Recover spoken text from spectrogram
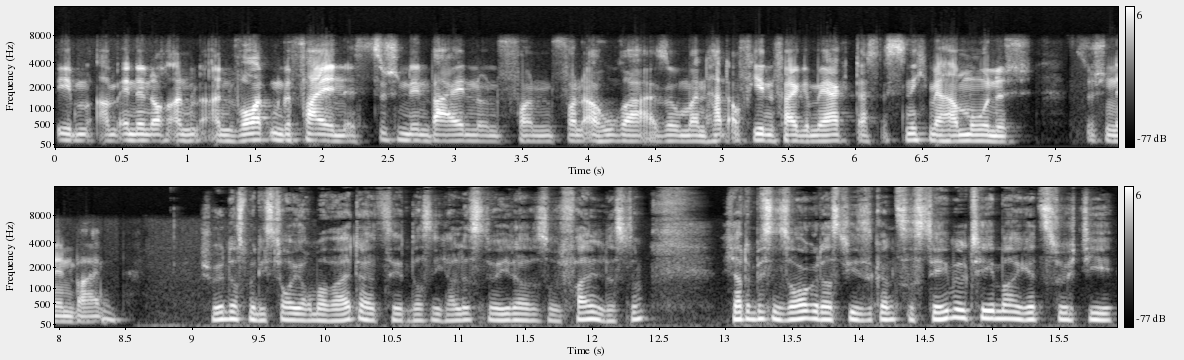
eben am Ende noch an, an Worten gefallen ist zwischen den beiden und von, von Ahura. Also man hat auf jeden Fall gemerkt, das ist nicht mehr harmonisch zwischen den beiden. Schön, dass man die Story auch mal weitererzählt und das nicht alles nur jeder so fallen lässt. Ne? Ich hatte ein bisschen Sorge, dass dieses ganze Stable-Thema jetzt durch die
